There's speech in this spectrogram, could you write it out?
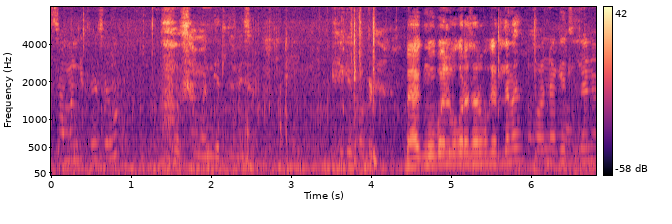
सामान घेतलं सर्व? हो सामान घेतलं मी सर्व. हे घे कपडे. बॅग मोबाईल वगैरे सर्व घेतले ना? हो ना घेतलं ना.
